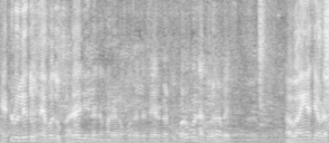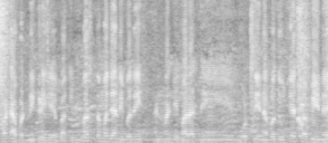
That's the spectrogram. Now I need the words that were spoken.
કેટલું લીધું ને એ બધું ઘરે જઈને તમારા લોકો સાથે શેર કરશું. બરોબર ને સુરેશભાઈ હવે અહીંયાથી આપણે ફટાફટ નીકળી જઈએ. બાકી મસ્ત મજાની બધી હનુમાનજી મહારાજની મૂર્તિ ને બધું છે છબી ને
